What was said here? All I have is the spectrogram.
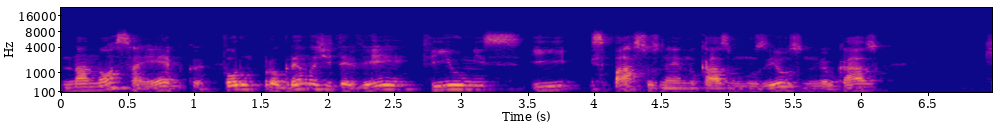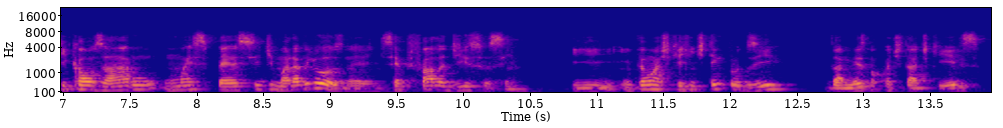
Na nossa época, foram programas de TV, filmes e espaços, né? No caso, museus, no meu caso, que causaram uma espécie de maravilhoso, né? A gente sempre fala disso, assim. E então acho que a gente tem que produzir da mesma quantidade que eles,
